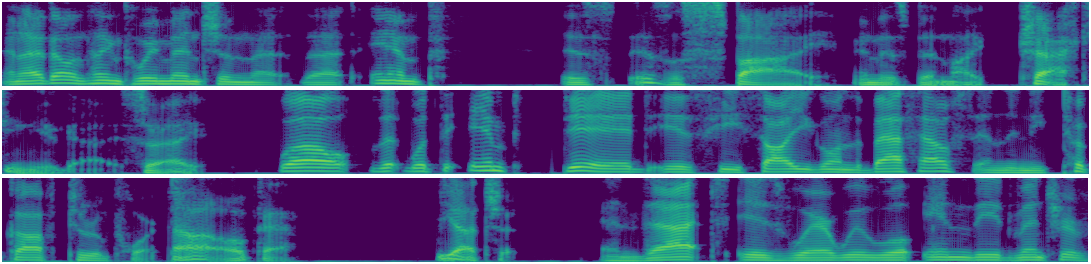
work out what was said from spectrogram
And I don't think we mentioned that that imp is is a spy and has been like tracking you guys, right? Well, th- what the imp did is he saw you go in the bathhouse and then he took off to report. Oh, okay. Gotcha. And that is where we will end the adventure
